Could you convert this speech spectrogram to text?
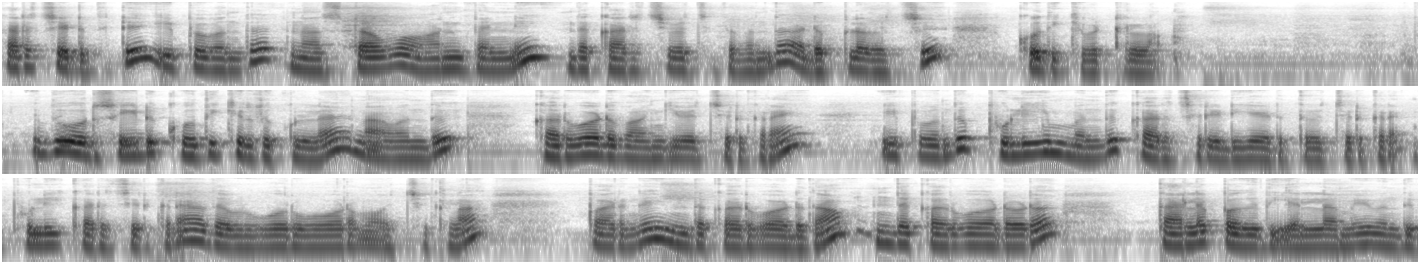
கரைச்சி எடுத்துகிட்டு இப்போ வந்து நான் ஸ்டவ் ஆன் பண்ணி இந்த கரைச்சி வச்சதை வந்து அடுப்பில் வச்சு கொதிக்க விட்டுறலாம். இது ஒரு சைடு கொதிக்கிறதுக்குள்ளே நான் வந்து கருவாடு வாங்கி வச்சுருக்கிறேன். இப்போ வந்து புளியும் வந்து கரைச்சி ரெடியாக எடுத்து வச்சுருக்கிறேன். புளி கரைச்சிருக்கிறேன் அதை ஒரு ஓரமாக வச்சுக்கலாம். பாருங்கள் இந்த கருவாடு தான். இந்த கருவாடோட தலைப்பகுதி எல்லாமே வந்து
